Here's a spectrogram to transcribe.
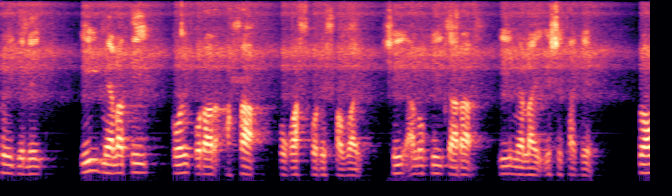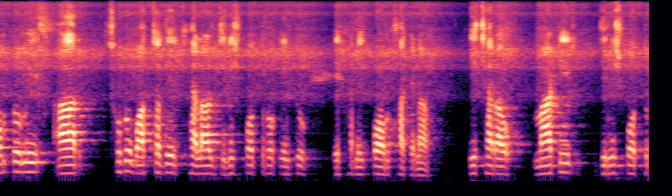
হয়ে গেলে এই মেলাতেই ক্রয় করার আশা প্রকাশ করে সবাই। সেই আলোকেই তারা এই মেলায় এসে থাকে। টমটমি আর ছোট বাচ্চাদের খেলার জিনিসপত্র কিন্তু এখানে কম থাকে না। এছাড়াও মাটির জিনিসপত্র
